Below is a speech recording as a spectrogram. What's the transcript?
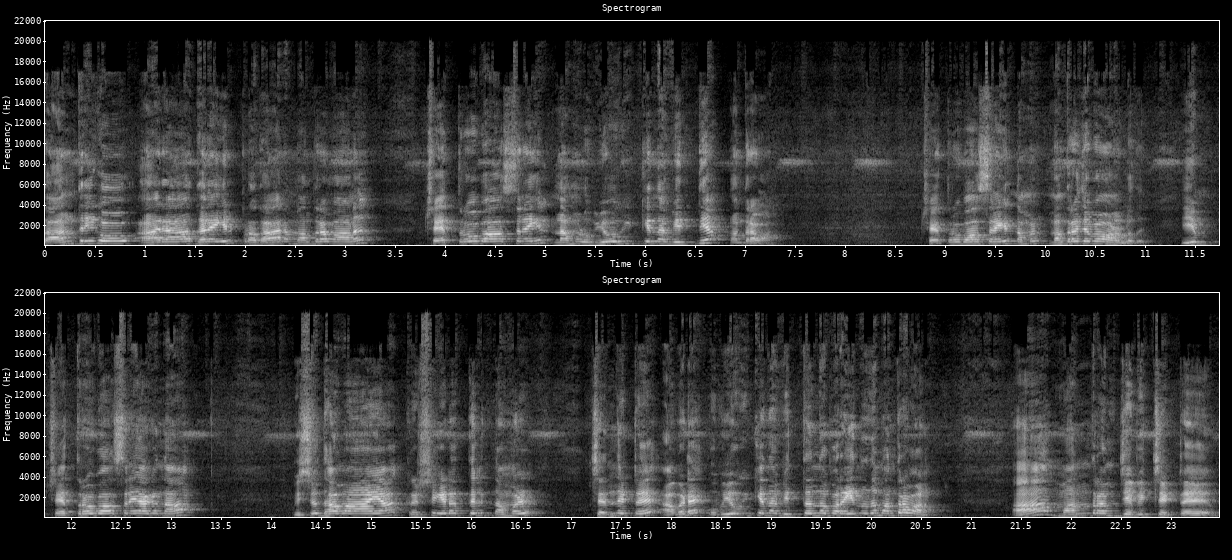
താന്ത്രികോ ആരാധനയിൽ പ്രധാന മന്ത്രമാണ് ക്ഷേത്രോപാസനയിൽ നമ്മൾ ഉപയോഗിക്കുന്ന വിദ്യ മന്ത്രമാണ്. ക്ഷേത്രോപാസനയിൽ നമ്മൾ മന്ത്രജപമാണുള്ളത്. ഈ ക്ഷേത്രോപാസനയാകുന്ന വിശുദ്ധമായ കൃഷിയിടത്തിൽ നമ്മൾ ചെന്നിട്ട് അവിടെ ഉപയോഗിക്കുന്ന വിത്തെന്ന് പറയുന്നത് മന്ത്രമാണ്. ആ മന്ത്രം ജപിച്ചിട്ട്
